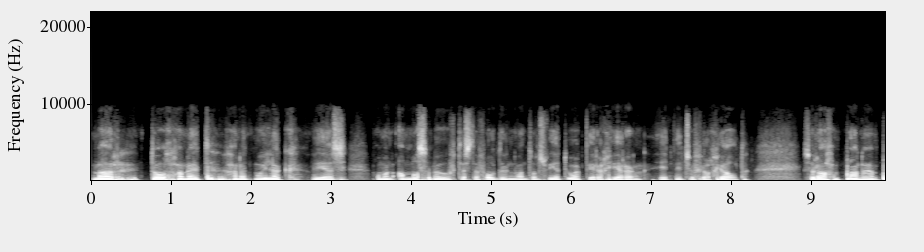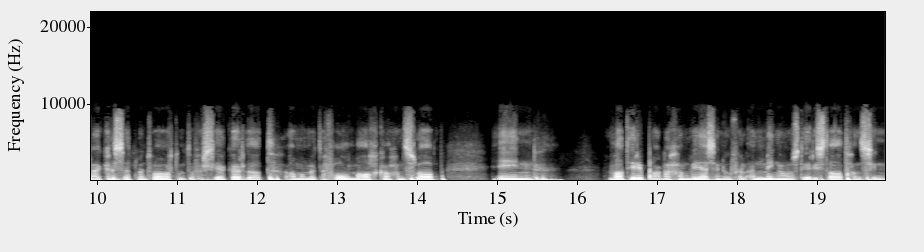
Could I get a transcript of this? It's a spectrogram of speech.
maar tog gaan dit gaan dit moeilik wees om aan almal se behoeftes te voldoen want ons weet ook die regering het net soveel geld. So daar gaan planne in plek gesit moet word om te verseker dat almal met 'n vol maag kan gaan slaap en Wat hierdie planne gaan wees en hoeveel inmenging ons deur die staat gaan sien,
